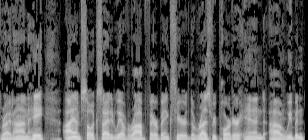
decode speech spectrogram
Right on. Hey, I am so excited. We have Rob Fairbanks here, the Rez reporter, and uh, we've been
